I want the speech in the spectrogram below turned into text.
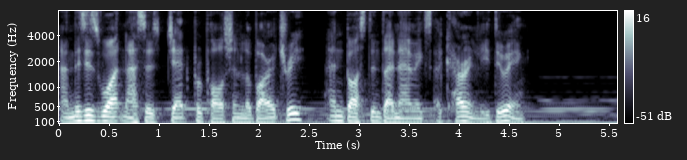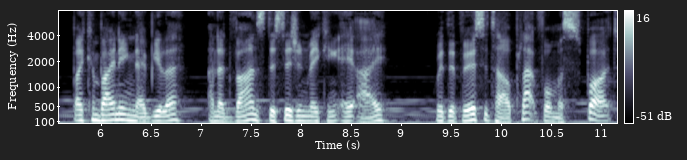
And this is what NASA's Jet Propulsion Laboratory and Boston Dynamics are currently doing. By combining Nebula, an advanced decision making AI, with the versatile platformer Spot,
